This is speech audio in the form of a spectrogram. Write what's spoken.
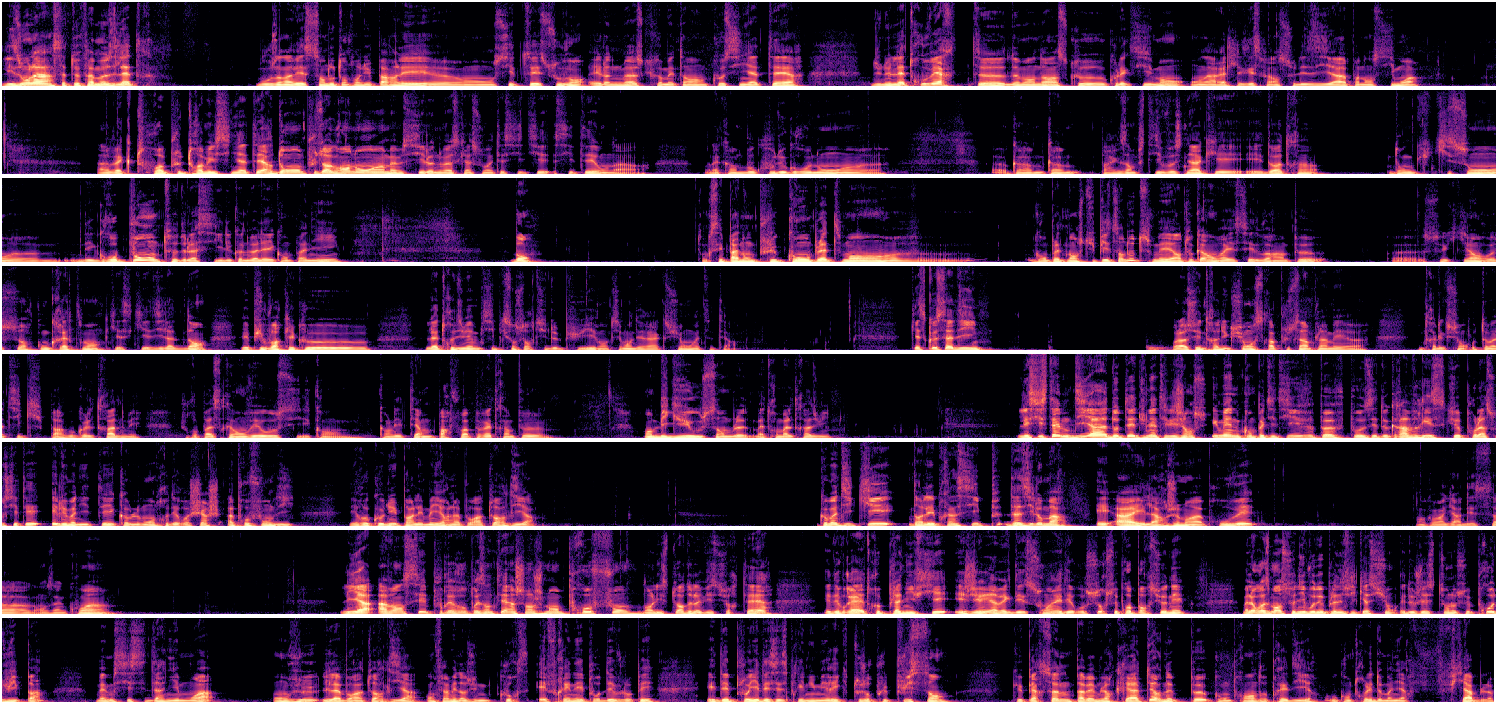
Lisons là cette fameuse lettre. Vous en avez sans doute entendu parler. euh, on citait souvent Elon Musk comme étant co-signataire d'une lettre ouverte euh, demandant à ce que collectivement on arrête les expériences sur les IA pendant six mois. Avec plus de 3000 signataires, dont plusieurs grands noms, hein, même si Elon Musk a souvent été cité, on, a, quand même beaucoup de gros noms, hein, euh, comme, par exemple Steve Wozniak et, et d'autres, hein, donc qui sont euh, des gros pontes de la Silicon Valley et compagnie. Bon, donc c'est pas non plus complètement, euh, complètement stupide sans doute, mais en tout cas on va essayer de voir un peu euh, ce qu'il en ressort concrètement, qu'est-ce qui est dit là-dedans, et puis voir quelques lettres du même type qui sont sorties depuis, éventuellement des réactions, etc. Qu'est-ce que ça dit? Voilà, c'est une traduction, ce sera plus simple, hein, mais une traduction automatique par Google Trad, mais je repasserai en VO si, quand, quand les termes parfois peuvent être un peu ambigus ou semblent être mal traduits. Les systèmes d'IA dotés d'une intelligence humaine compétitive peuvent poser de graves risques pour la société et l'humanité, comme le montrent des recherches approfondies et reconnues par les meilleurs laboratoires d'IA. Comme indiqué dans les principes d'Asilomar AI largement approuvés, donc on va garder ça dans un coin, l'IA avancée pourrait représenter un changement profond dans l'histoire de la vie sur Terre et devrait être planifiée et gérée avec des soins et des ressources proportionnés. Malheureusement, ce niveau de planification et de gestion ne se produit pas, même si ces derniers mois ont vu les laboratoires d'IA enfermés dans une course effrénée pour développer et déployer des esprits numériques toujours plus puissants que personne, pas même leur créateur, ne peut comprendre, prédire ou contrôler de manière fiable.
